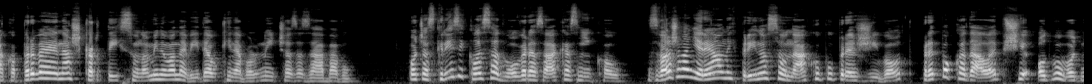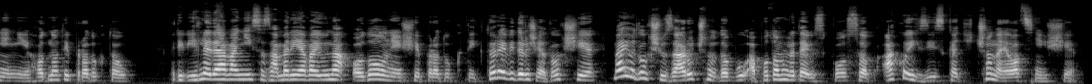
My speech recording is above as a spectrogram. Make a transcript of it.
Ako prvé na škrty sú nominované výdavky na voľný čas a zábavu. Počas krízy klesá dôvera zákazníkov. Zvažovanie reálnych prínosov nákupu pre život predpokladá lepšie odôvodnenie hodnoty produktov. Pri vyhľadávaní sa zameriavajú na odolnejšie produkty, ktoré vydržia dlhšie, majú dlhšiu záručnú dobu a potom hľadajú spôsob, ako ich získať čo najlacnejšie.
